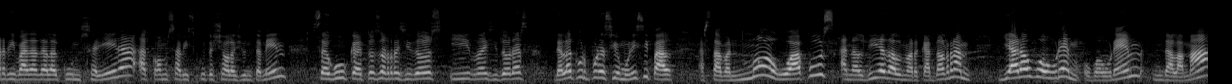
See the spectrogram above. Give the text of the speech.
arribada de la consellera, a com s'ha viscut això a l'Ajuntament. Segur que tots els regidors i regidores de la Corporació Municipal estaven molt guapos en el dia del Mercat del Ram. I ara ho veurem, ho veurem de la mà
